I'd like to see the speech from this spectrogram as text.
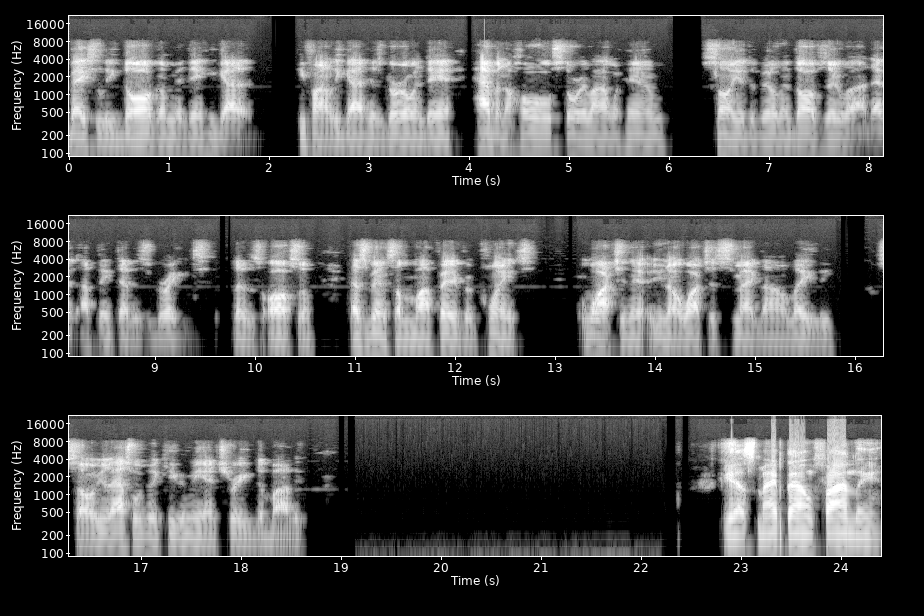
basically dog him, and then he got he finally got his girl, and then having a whole storyline with him, Sonya Deville, and Dolph Ziggler. That I think that is great. That is awesome. That's been some of my favorite points watching it. You know, watching SmackDown lately. So you know, that's what's been keeping me intrigued about it. Yeah, SmackDown finally.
